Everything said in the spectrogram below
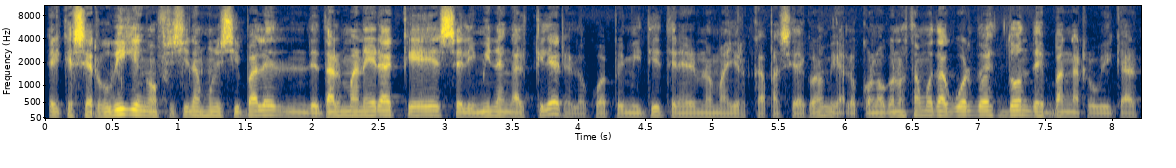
el que se reubiquen oficinas municipales de tal manera que se eliminan alquileres, lo cual permite tener una mayor capacidad económica. Lo, con lo que no estamos de acuerdo es dónde van a reubicar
